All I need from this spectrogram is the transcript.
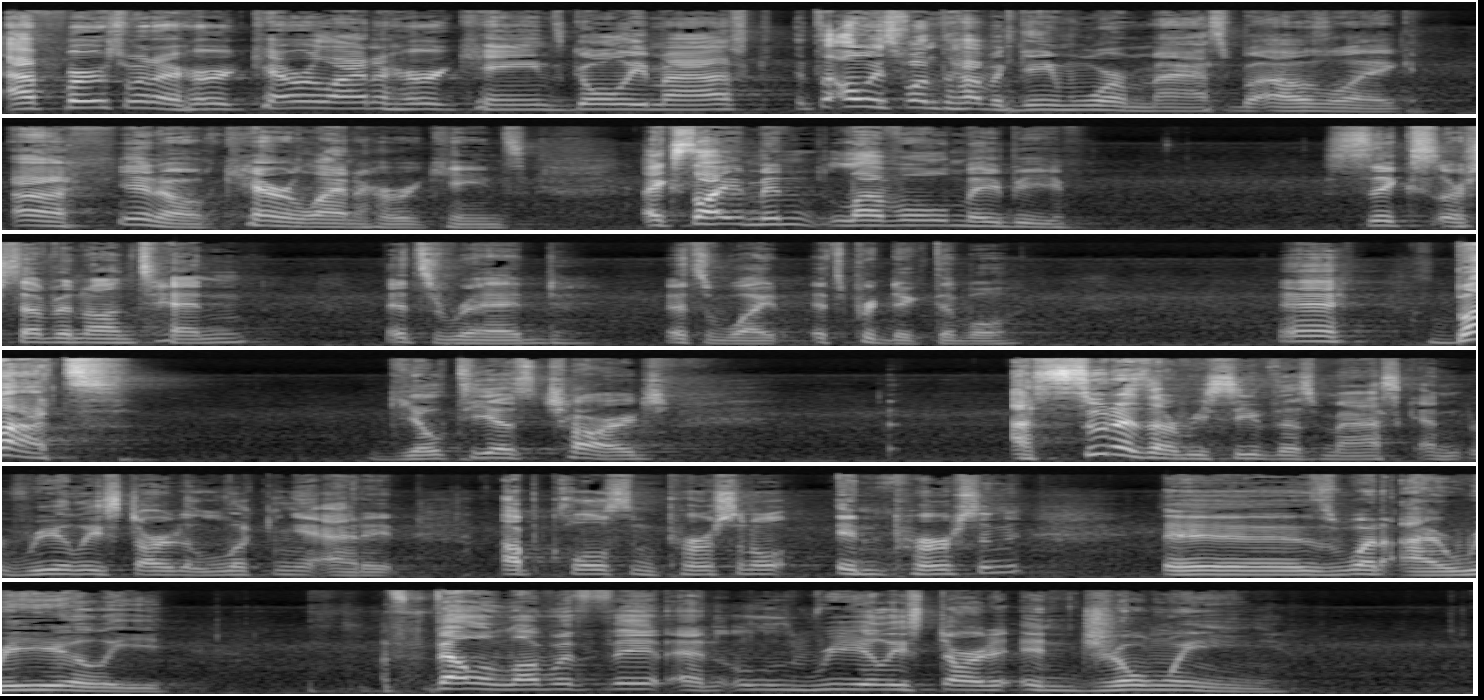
At first, when I heard Carolina Hurricanes goalie mask, it's always fun to have a game worn mask, but I was like, uh, you know, Carolina Hurricanes. Excitement level, maybe six or seven on 10. It's red, it's white, it's predictable. Eh, but guilty as charged. As soon as I received this mask and really started looking at it up close and personal in person, is when I really fell in love with it and really started enjoying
